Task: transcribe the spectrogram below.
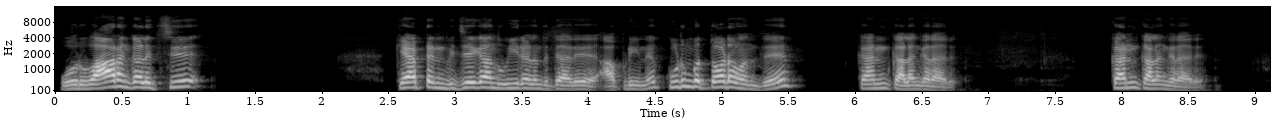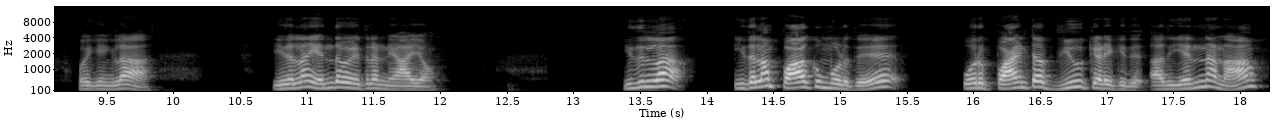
ஒரு வாரம் கழித்து கேப்டன் விஜயகாந்த் உயிரிழந்துட்டாரு அப்படின்னு குடும்பத்தோடு வந்து கண் கலங்குறாரு. கண் கலங்குறாரு. ஓகேங்களா? இதெல்லாம் எந்த விதத்தில் நியாயம்? இதெல்லாம் இதெல்லாம் பார்க்கும் பொழுது ஒரு பாயிண்ட் ஆஃப் வியூ கிடைக்குது. அது என்னன்னா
